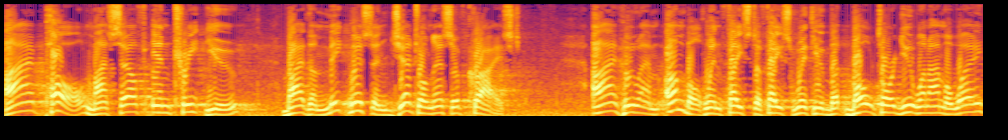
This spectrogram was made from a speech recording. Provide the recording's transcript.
I, Paul, myself entreat you by the meekness and gentleness of Christ. I, who am humble when face to face with you, but bold toward you when I'm away,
